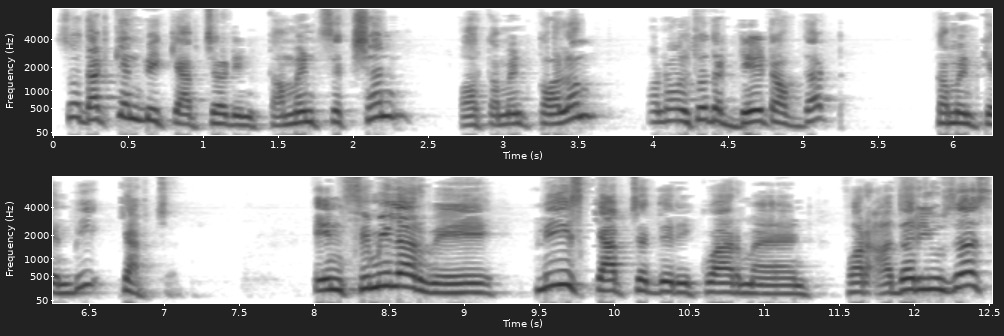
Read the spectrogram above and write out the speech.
So that can be captured in comment section or comment column and also the date of that comment can be captured. In similar way, please capture the requirement for other users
